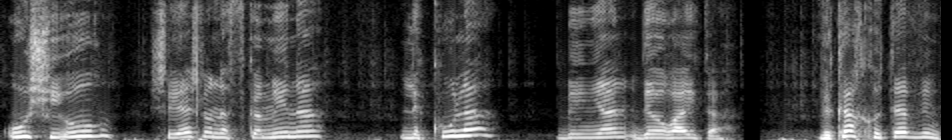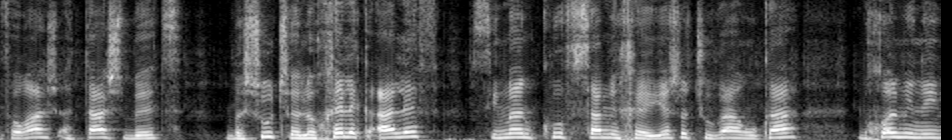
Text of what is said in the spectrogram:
הוא שיעור שיש לו נפקמינה לקולה בעניין דאורייתא. וכך כותב במפורש התשבץ בשו"ת שלו, חלק א', סימן קס"ה, יש לו תשובה ארוכה בכל מיני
